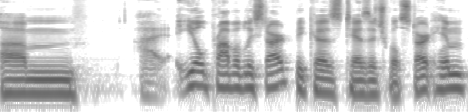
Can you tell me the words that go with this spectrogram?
Um, I, he'll probably start because Terzic will start him.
